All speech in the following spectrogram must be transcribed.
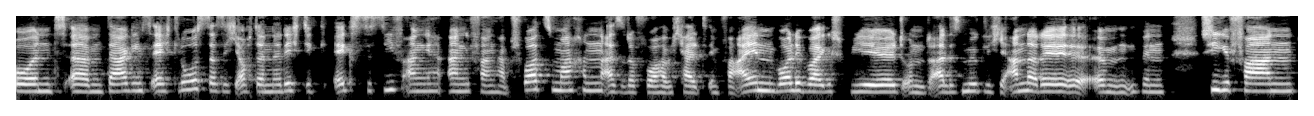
Und ähm, da ging es echt los, dass ich auch dann richtig exzessiv ange angefangen habe, Sport zu machen. Also davor habe ich halt im Verein Volleyball gespielt und alles mögliche andere, ähm, bin Ski gefahren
